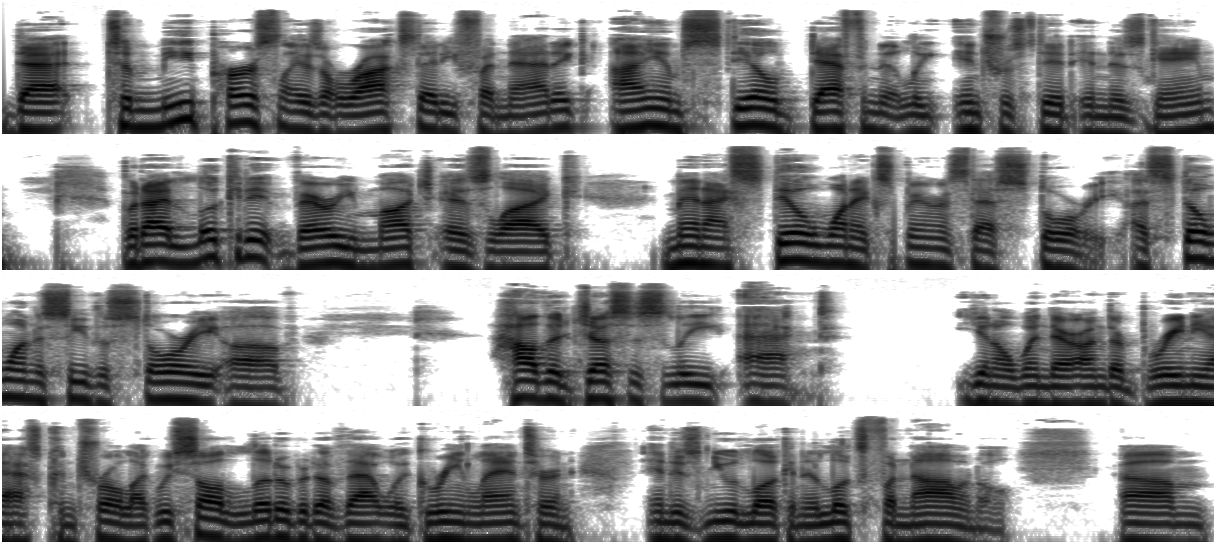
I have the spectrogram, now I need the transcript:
that to me personally as a Rocksteady fanatic, I am still definitely interested in this game. But I look at it very much as like man, I still want to experience that story. I still want to see the story of how the Justice League act, you know, when they're under Brainiac's control. Like we saw a little bit of that with Green Lantern in his new look, and it looks phenomenal. Um,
